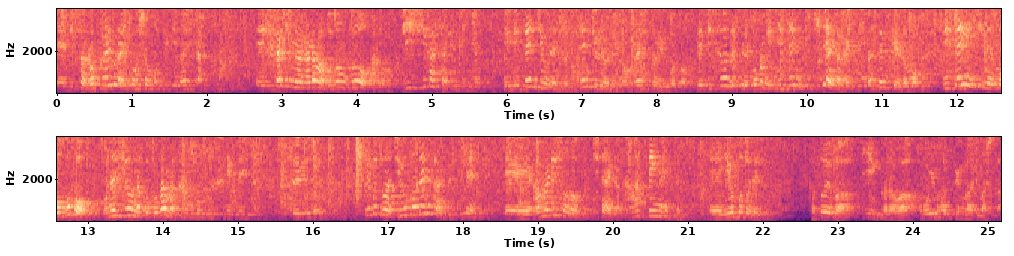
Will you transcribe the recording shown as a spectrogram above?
ね、実は6回ぐらい交渉を持ってきました、しかしながらはほとんどあの実施がされていないと。2010年と2014年が同じということ。で実はですねここに2001年が入っていませんけれども2001年もほぼ同じようなことがまあ勧告されているということです。ということは15年間ですね、えー、あまりその事態が変わっていないということです。例えば委員からはこういう発言がありました。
